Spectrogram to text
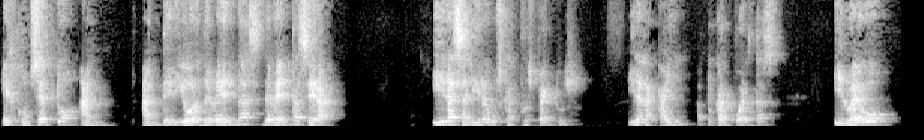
¿el concepto anterior de ventas, de ventas era ir a salir a buscar prospectos? Ir a la calle a tocar puertas y luego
